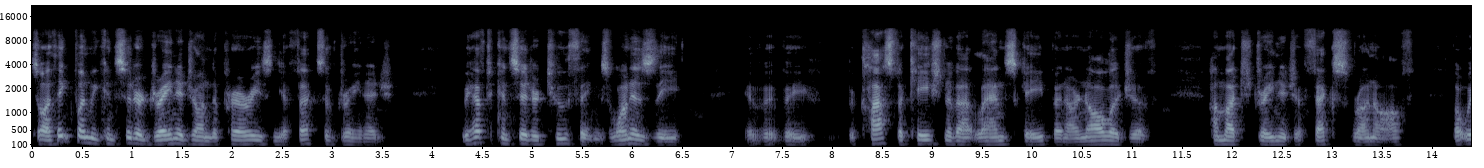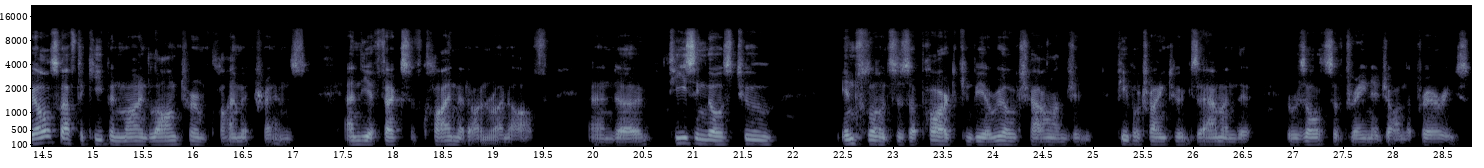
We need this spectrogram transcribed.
So I think when we consider drainage on the prairies and the effects of drainage, we have to consider two things. One is the, the, the classification of that landscape and our knowledge of how much drainage affects runoff. But we also have to keep in mind long-term climate trends and the effects of climate on runoff. And uh, teasing those two influences apart can be a real challenge in people trying to examine the, the results of drainage on the prairies.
